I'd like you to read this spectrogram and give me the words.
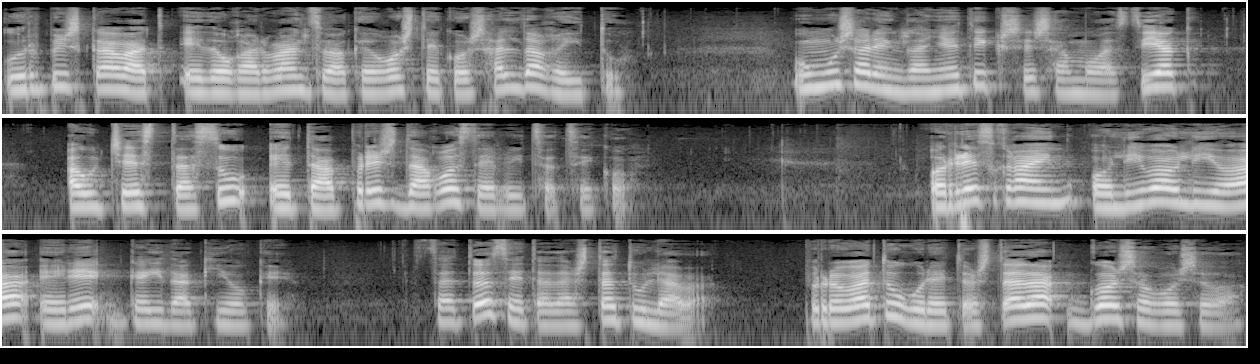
urpizka bat edo garbantzoak egosteko salda gehitu. Umusaren gainetik sesamoaziak, hautseztazu eta pres dago zerbitzatzeko. Horrez gain, oliba olioa ere gehi dakioke. Zatoz eta dastatu laba. Probatu gure tostada gozo gozoa.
